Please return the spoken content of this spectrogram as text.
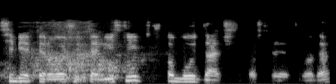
себе в первую очередь объяснить, что будет дальше после этого, да.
